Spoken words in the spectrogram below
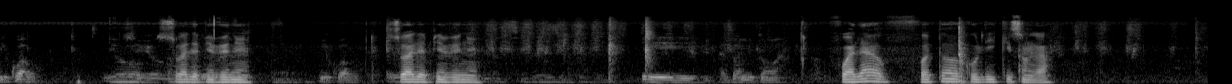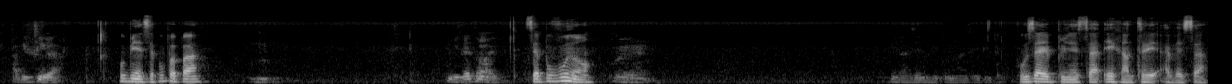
Ikwa bo. Soyez les bienvenus. Soyez les bienvenus. Eh. Voilà votre colis qui sont là. Ou bien c'est pour papa. Wa. C'est pour vous, non? Vous allez plier ça et rentrer avec ça.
